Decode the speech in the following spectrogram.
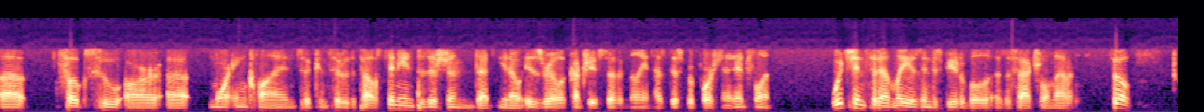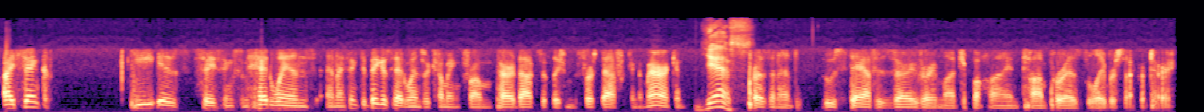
uh, folks who are uh, more inclined to consider the Palestinian position that you know Israel, a country of seven million, has disproportionate influence, which incidentally is indisputable as a factual matter. So, I think he is facing some headwinds, and I think the biggest headwinds are coming from paradoxically from the first African American Yes. president, whose staff is very, very much behind Tom Perez, the labor secretary.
